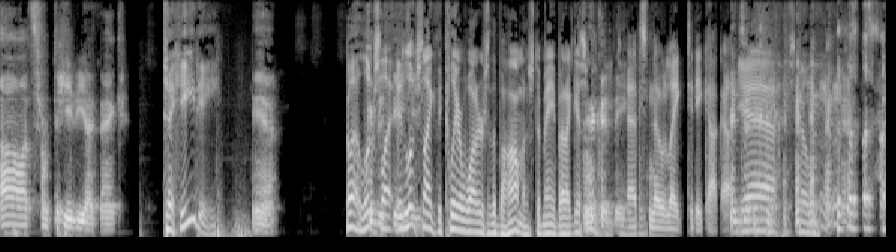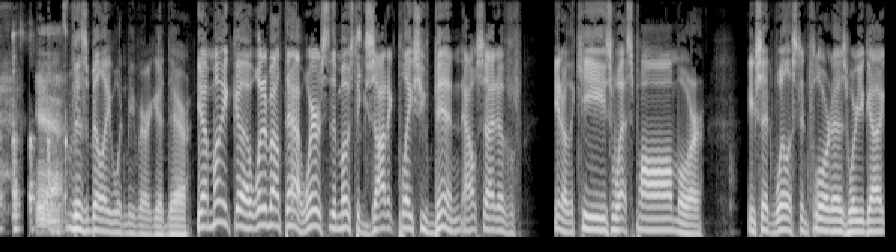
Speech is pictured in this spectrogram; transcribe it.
Oh, it's from Tahiti, I think. Tahiti. Yeah. Well, it looks Could be like it looks like the clear waters of the Bahamas to me, but I guess it could be. That's no Lake Titicaca. Yeah, it's no- yeah. visibility wouldn't be very good there. Yeah, Mike, uh, what about that? Where's the most exotic place you've been outside of you know the Keys, West Palm, or you said Williston, Florida is where you guys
